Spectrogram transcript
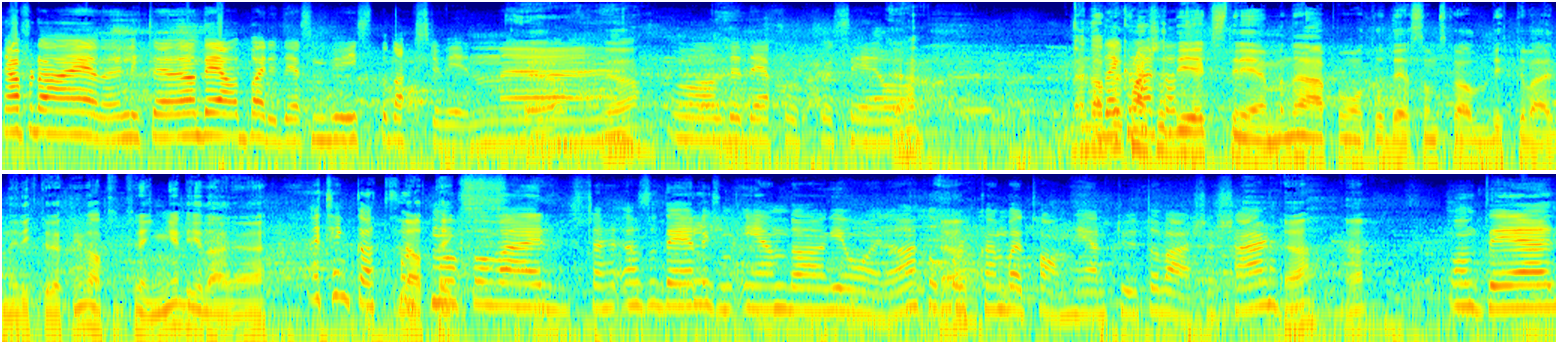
Ja, for da er det litt Det er bare det som blir vist på Dagsrevyen. Eh, Ja. Og det er det folk får se. Og, Ja. Men at det kanskje de ekstremene er på en måte det som skal dytte verden i riktig retning. Da. At du trenger de der øh, Jeg tenker at folk må få være Altså Det er liksom én dag i året da, hvor Ja. folk kan bare ta den helt ut og være seg sjæl. Ja, ja, Og det,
